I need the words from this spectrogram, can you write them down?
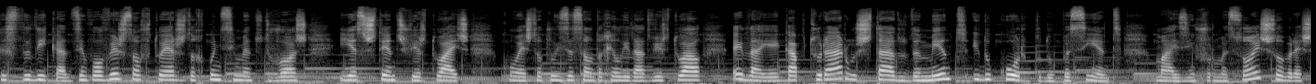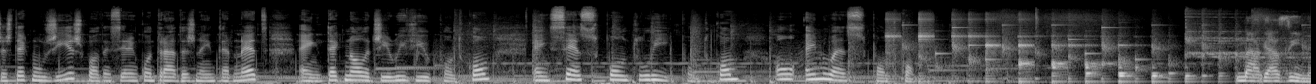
que se dedica a desenvolver softwares de reconhecimento de voz e assistentes virtuais. Com esta utilização da realidade virtual, a ideia é capturar o estado da mente e do corpo do paciente. Mais informações sobre estas tecnologias podem ser encontradas na internet em technologyreview.com, em senso.li.com ou em nuance.com. Magazine.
